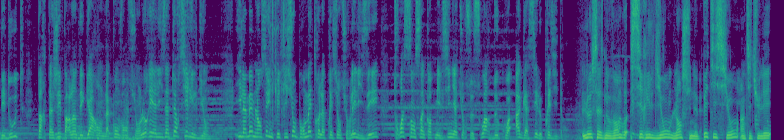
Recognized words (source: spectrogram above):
Des doutes partagés par l'un des garants de la Convention, le réalisateur Cyril Dion. Il a même lancé une pétition pour mettre la pression sur l'Elysée. 350 000 signatures ce soir, de quoi agacer le président. Le 16 novembre, Cyril Dion lance une pétition intitulée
